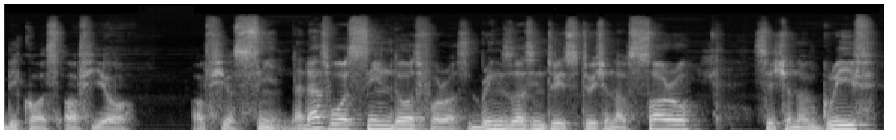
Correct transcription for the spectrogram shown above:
because of your of your sin. And that's what sin does for us. It brings us into a situation of sorrow, situation of grief,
